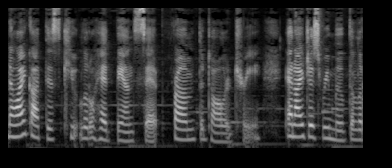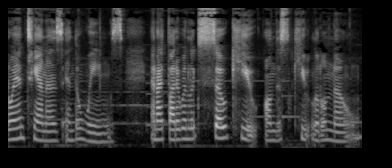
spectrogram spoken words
Now I got this cute little headband set from the Dollar Tree and I just removed the little antennas and the wings and I thought it would look so cute on this cute little gnome.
